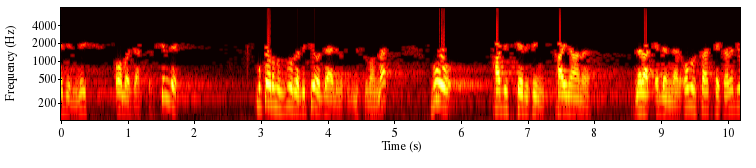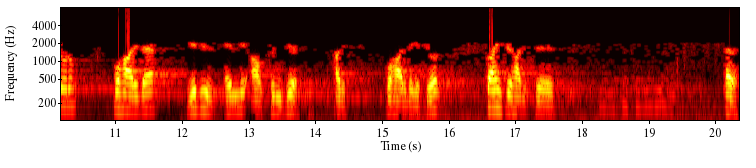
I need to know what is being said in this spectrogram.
edilmiş olacaktır. Şimdi bu konumuz burada bitiyor değerli Müslümanlar. Bu hadis-i şerifin kaynağını merak edenler olursa tekrar ediyorum. Buhari'de 756. hadis Buhari'de geçiyor. Sahih bir hadistir. Evet.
